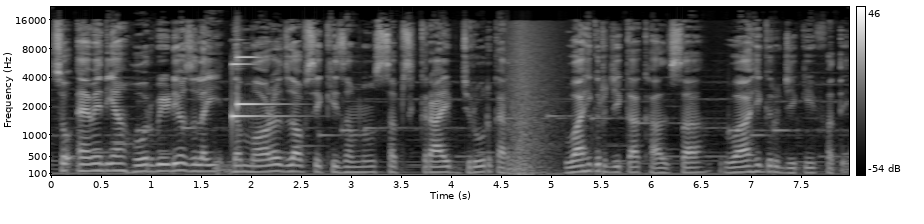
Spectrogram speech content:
ਸੋ ਐਵੇਂ ਦੀਆਂ ਹੋਰ ਵੀਡੀਓਜ਼ ਲਈ ਦ ਮੋਰਲਸ ਆਫ ਸਿੱਖੀਜ਼ਮ ਨੂੰ ਸਬਸਕ੍ਰਾਈਬ ਜ਼ਰੂਰ ਕਰਨਾ। ਵਾਹਿਗੁਰੂ ਜੀ ਕਾ ਖਾਲਸਾ, ਵਾਹਿਗੁਰੂ ਜੀ ਕੀ ਫਤਿਹ।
